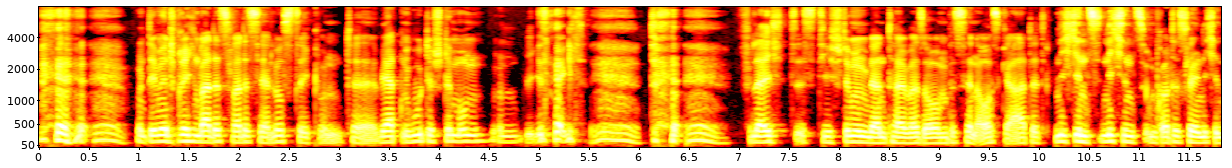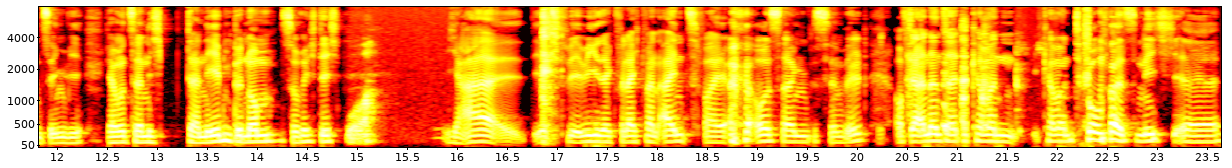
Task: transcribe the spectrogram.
und dementsprechend war das, war das sehr lustig und äh, wir hatten gute Stimmung und wie gesagt, vielleicht ist die Stimmung dann teilweise auch ein bisschen ausgeartet. Nicht ins, nicht ins, um Gottes Willen, nicht ins irgendwie. Wir haben uns ja nicht daneben benommen, so richtig. Boah. Ja, jetzt, wie gesagt, vielleicht waren ein, zwei Aussagen ein bisschen wild. Auf der anderen Seite kann man, kann man Thomas nicht, äh,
